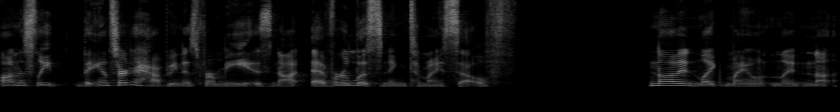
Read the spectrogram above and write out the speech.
honestly, the answer to happiness for me is not ever listening to myself. Not in like my own, like, not,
